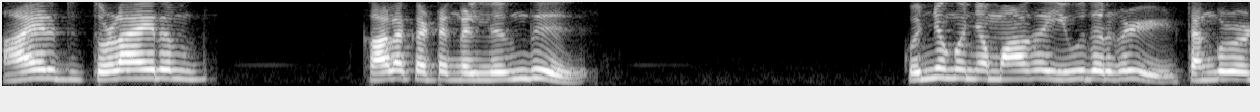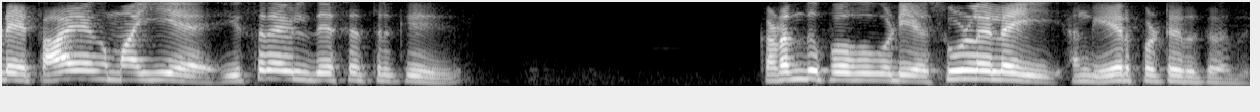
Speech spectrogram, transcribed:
ஆயிரத்தி தொள்ளாயிரம் காலகட்டங்களிலிருந்து கொஞ்சம் கொஞ்சமாக யூதர்கள் தங்களுடைய தாயகமாகிய இஸ்ரேல் தேசத்திற்கு கடந்து போகக்கூடிய சூழ்நிலை அங்கு ஏற்பட்டு இருக்கிறது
